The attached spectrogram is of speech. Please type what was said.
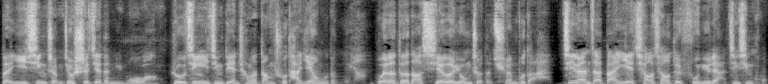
本一心拯救世界的女魔王，如今已经变成了当初她厌恶的模样。为了得到邪恶勇者的全部的爱，竟然在半夜悄悄对父女俩进行恐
